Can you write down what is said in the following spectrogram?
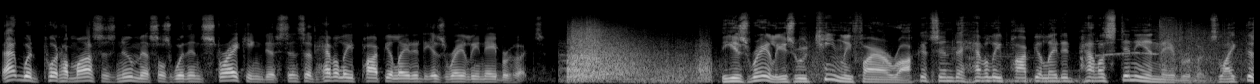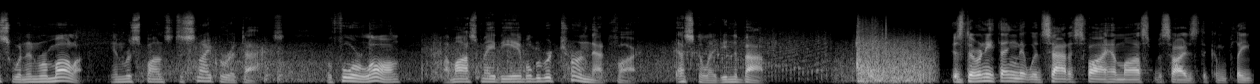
That would put Hamas's new missiles within striking distance of heavily populated Israeli neighborhoods. The Israelis routinely fire rockets into heavily populated Palestinian neighborhoods like this one in Ramallah in response to sniper attacks. Before long, Hamas may be able to return that fire, escalating the battle. Is there anything that would satisfy Hamas besides the complete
